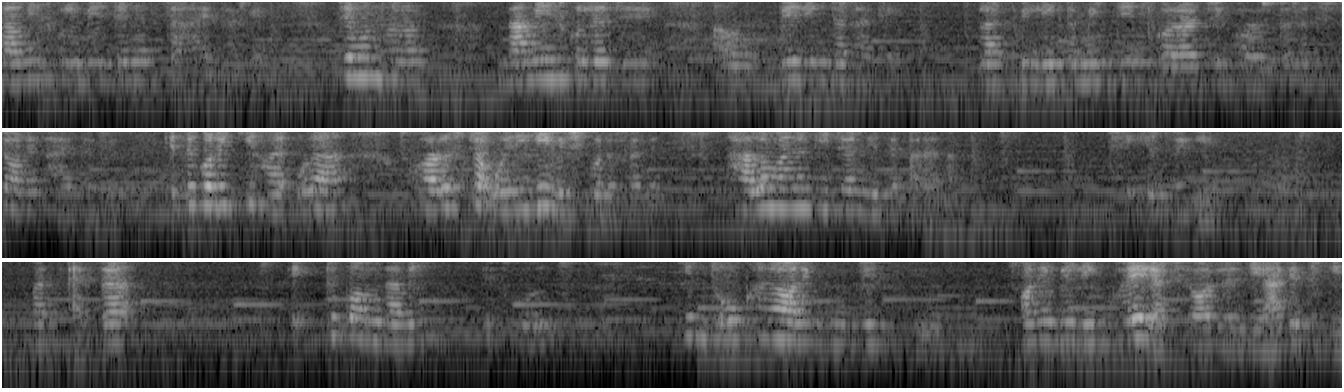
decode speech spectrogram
দামি স্কুলে মেনটেনেন্সটা হাই থাকে। যেমন ধরুন, দামি স্কুলে যে বিল্ডিংটা থাকে প্লাস বিল্ডিংটা মেনটেন করার যে খরচটা থাকে, সেটা অনেক হাই থাকে। এতে করে কি হয়, ওরা খরচটা ওই দিকেই বেশি করে ফেলে। ভালো মানের টিচার নিতে পারে না, সেক্ষেত্রে গিয়ে। বাট একটা একটু কম দামি স্কুল কিন্তু ওখানে অনেক অনেক বিল্ডিং হয়ে গেছে অলরেডি আগে থেকে।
